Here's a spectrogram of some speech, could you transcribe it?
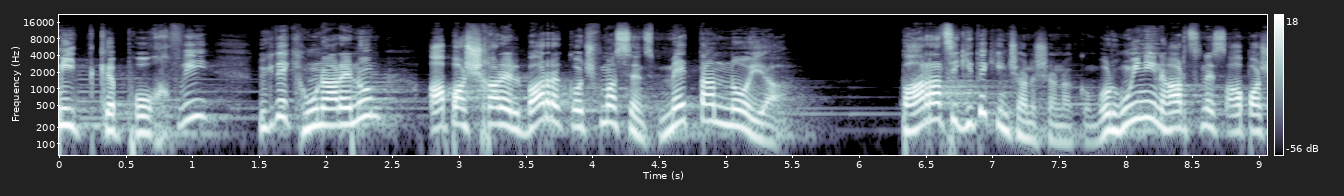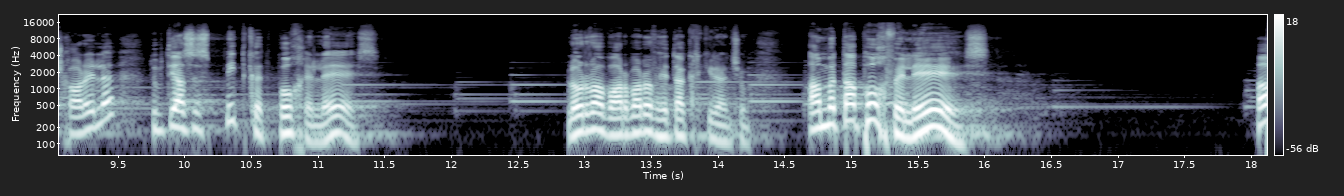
միտքը փոխվի, դու գիտեք հունարենում ապաշխարել բառը կոչվում է սենց մետանոյա։ Բառացի գիտեք ինչա նշանակում, որ հույնին հարցնես ապաշխարելը, դու է ասես միտքդ փոխել ես։ Լորվա բարբարով հետաքրքիր անջում։ Ամտափոխվել ես։ Հա,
